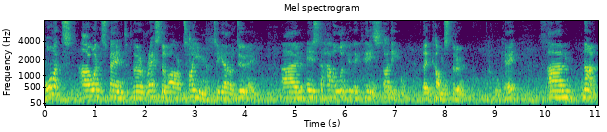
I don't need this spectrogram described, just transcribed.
what I want to spend the rest of our time together doing um, is to have a look at the case study that comes through. Okay? Um, now,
